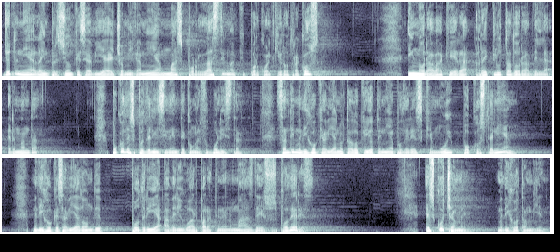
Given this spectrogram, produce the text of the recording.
Yo tenía la impresión que se había hecho amiga mía más por lástima que por cualquier otra cosa. Ignoraba que era reclutadora de la hermandad. Poco después del incidente con el futbolista, Sandy me dijo que había notado que yo tenía poderes que muy pocos tenían. Me dijo que sabía dónde podría averiguar para tener más de esos poderes. Escúchame, me dijo también.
